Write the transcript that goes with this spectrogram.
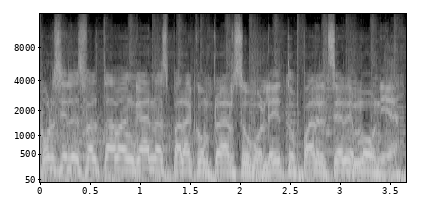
Por si les faltaban ganas para comprar su boleto para el ceremonia,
